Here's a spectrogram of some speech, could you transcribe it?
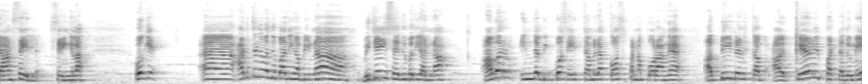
சான்ஸே இல்லை. சரிங்களா? ஓகே அடுத்தது வந்து பார்த்தீங்க அப்படின்னா விஜய் சேதுபதி அண்ணா. அவர் இந்த பிக் பாஸ் எயிட் தமிழை கோஸ் பண்ண போகிறாங்க அப்படின்றதுக்கு கேள்விப்பட்டதுமே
